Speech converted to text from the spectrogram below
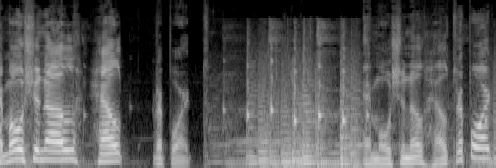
Emotional Health Report. Emotional Health Report.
